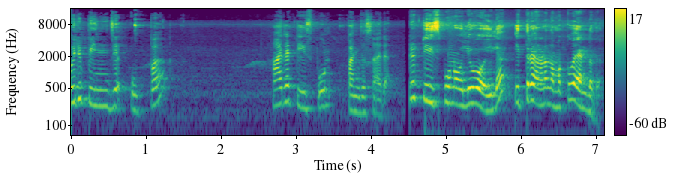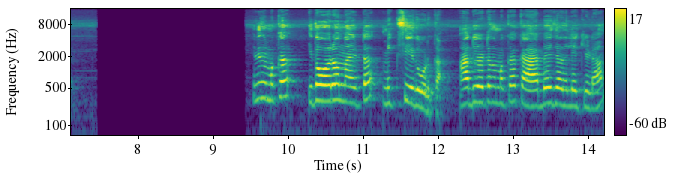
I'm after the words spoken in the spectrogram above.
ഒരു പിഞ്ച് ഉപ്പ് അര ടീസ്പൂൺ പഞ്ചസാര. ഒരു ടീസ്പൂൺ ഒലിവ് ഓയിൽ ഇത്രയാണ് നമുക്ക് വേണ്ടത്. ഇനി നമുക്ക് ഇത് ഓരോന്നായിട്ട് മിക്സ് ചെയ്ത് കൊടുക്കാം. ആദ്യമായിട്ട് നമുക്ക് കാബേജ് അതിലേക്ക് ഇടാം.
